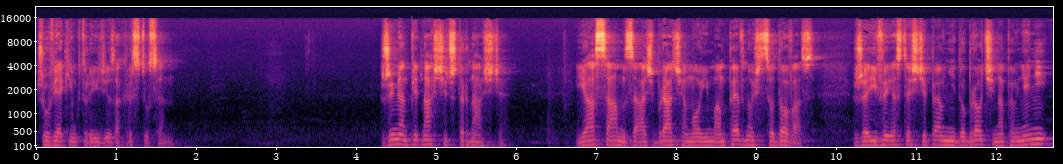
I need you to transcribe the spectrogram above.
człowiekiem, który idzie za Chrystusem. Rzymian 15:14 ja sam zaś, bracia moi, mam pewność co do was, że i wy jesteście pełni dobroci, napełnieni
